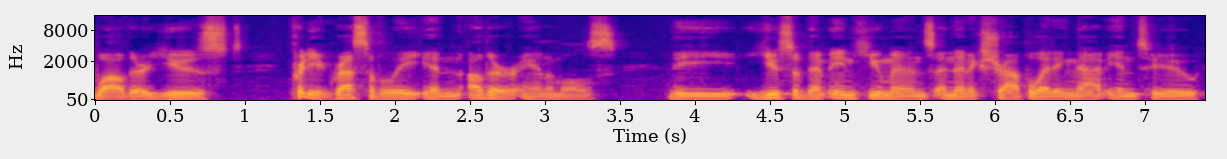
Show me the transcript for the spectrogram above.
while they're used pretty aggressively in other animals. The use of them in humans and then extrapolating that into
